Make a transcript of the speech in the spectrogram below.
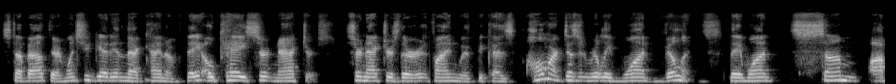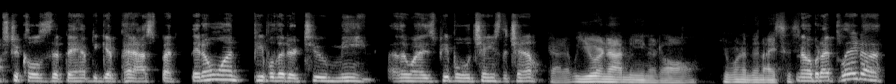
stuff out there. And once you get in that kind of, they okay certain actors, certain actors they're fine with because Hallmark doesn't really want villains. They want some obstacles that they have to get past, but they don't want people that are too mean. Otherwise, people will change the channel. Got it. Well, you are not mean at all. You're one of the nicest. No, but I played a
